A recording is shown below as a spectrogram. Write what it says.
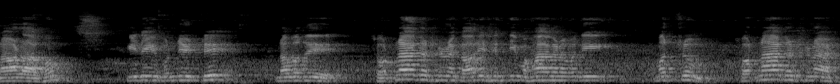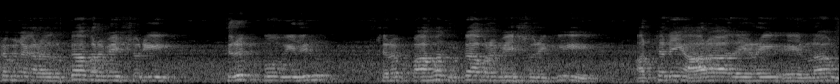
நாளாகும் இதை முன்னிட்டு நமது சொர்ணாகர்ஷண காரிசக்தி மகாகணபதி மற்றும் சொர்ணாகர்ஷண அஷ்டபஜகர துர்கா பரமேஸ்வரி திருக்கோவிலில் சிறப்பாக துர்கா பரமேஸ்வரிக்கு அர்ச்சனை ஆராதனை எல்லாம்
